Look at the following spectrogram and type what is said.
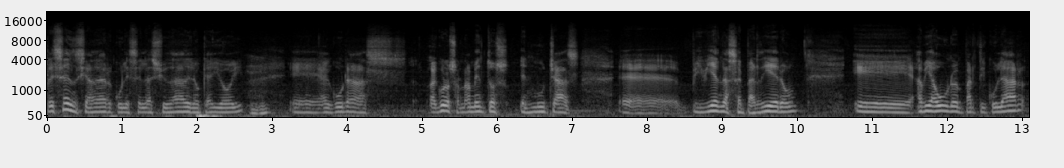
presencia de Hércules en la ciudad de lo que hay hoy. Eh, algunas, algunos ornamentos en muchas eh, viviendas se perdieron. Eh, había uno en particular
